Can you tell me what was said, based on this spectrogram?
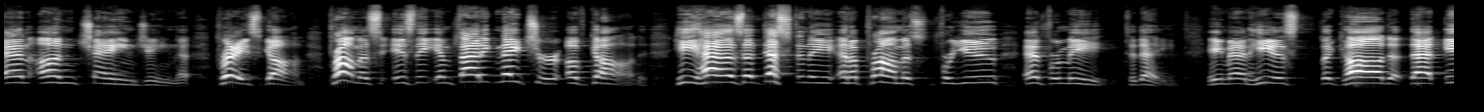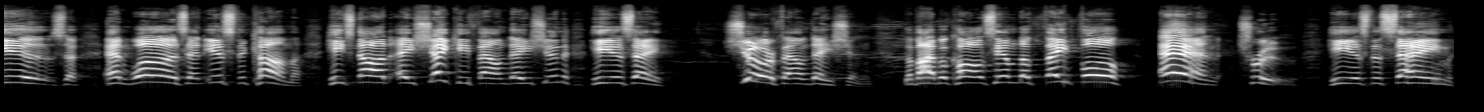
and unchanging. Praise God. Promise is the emphatic nature of God. He has a destiny and a promise for you and for me today. Amen. He is the God that is and was and is to come. He's not a shaky foundation, He is a sure foundation. The Bible calls Him the faithful and true. He is the same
